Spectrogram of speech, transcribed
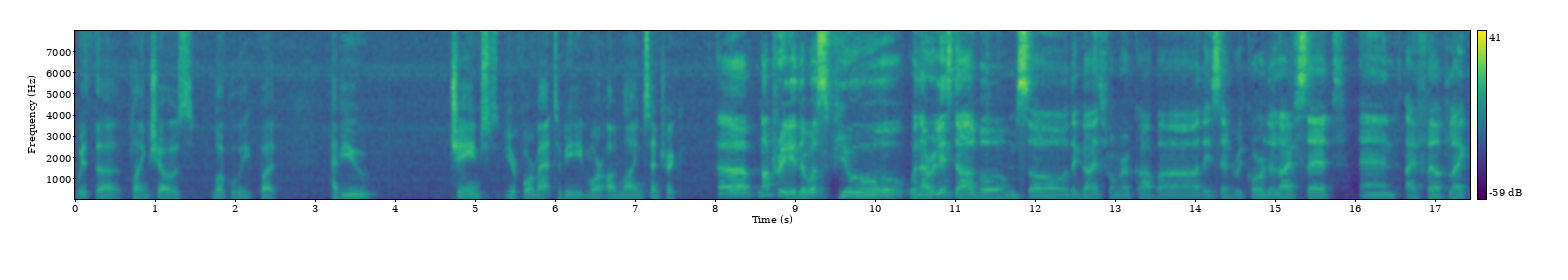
with uh, playing shows locally, but have you changed your format to be more online centric? Uh, not really. There was few when I released the album. So the guys from Merkaba they said record a live set, and I felt like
